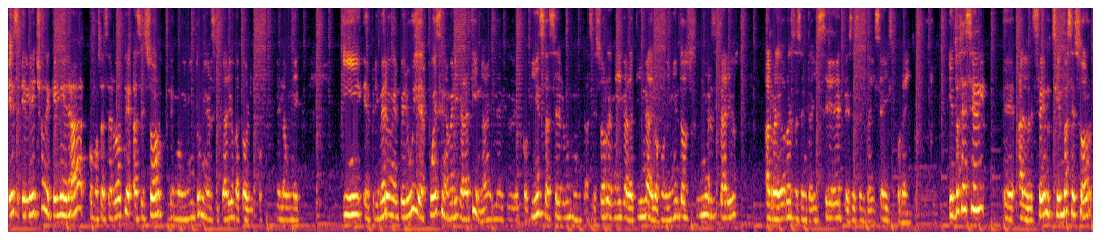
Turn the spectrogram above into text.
es el hecho de que él era, como sacerdote, asesor del movimiento universitario católico de la UNED y eh, primero en el Perú y después en América Latina. comienza a ser un asesor de América Latina de los movimientos universitarios alrededor del 67, 66, por ahí. Y entonces él, eh, al siendo asesor,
